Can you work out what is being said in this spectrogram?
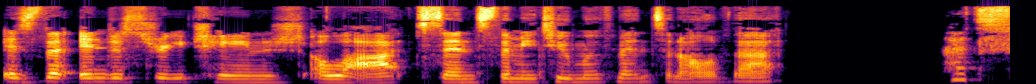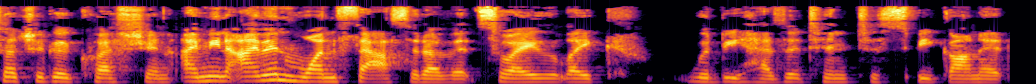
is the industry changed a lot since the Me Too movements and all of that? That's such a good question. I mean, I'm in one facet of it, so I like would be hesitant to speak on it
